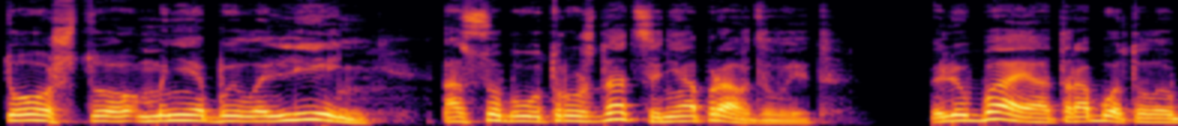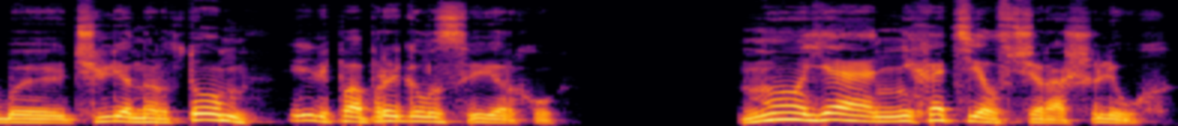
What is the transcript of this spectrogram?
То, что мне было лень, особо утруждаться не оправдывает. Любая отработала бы член ртом или попрыгала сверху. Но я не хотел вчера шлюх.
